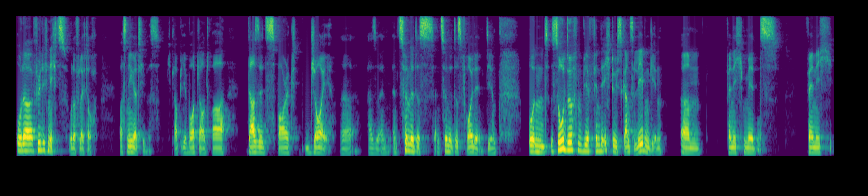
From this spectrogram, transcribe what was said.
oder fühle ich nichts? Oder vielleicht auch was Negatives. Ich glaube, ihr Wortlaut war, does it spark joy? Also entzündet es, entzündet es Freude in dir. Und so dürfen wir, finde ich, durchs ganze Leben gehen. Ähm, wenn ich mit, wenn ich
